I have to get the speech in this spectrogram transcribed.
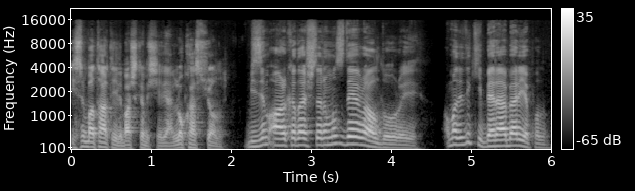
İsmi Batart değil başka bir şey yani lokasyon. Bizim arkadaşlarımız devraldı orayı. Ama dedi ki beraber yapalım.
